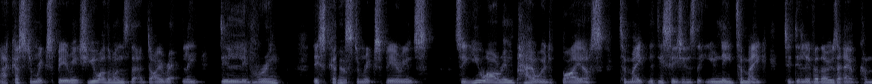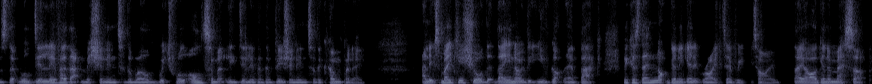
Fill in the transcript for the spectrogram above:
our customer experience. You are the ones that are directly delivering this customer experience. So you are empowered by us to make the decisions that you need to make to deliver those outcomes that will deliver that mission into the world, which will ultimately deliver the vision into the company. And it's making sure that they know that you've got their back because they're not going to get it right every time. They are going to mess up.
